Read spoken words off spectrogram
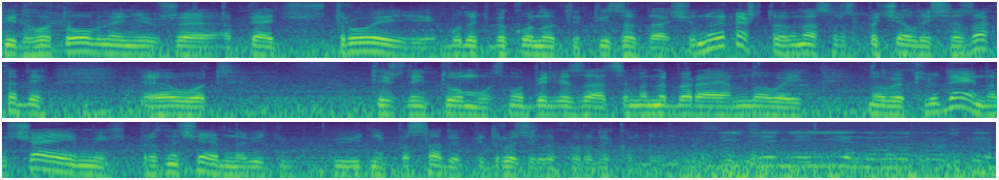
підготовлені вже опять в строй і будуть виконувати ті задачі. Ну і решта у нас розпочалися заходи. е, От, тиждень тому з мобілізації ми набираємо новий, нових людей, навчаємо їх, призначаємо на відповідні посади в підрозділи охорони кордону. Свідчення є, але воно трошки.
